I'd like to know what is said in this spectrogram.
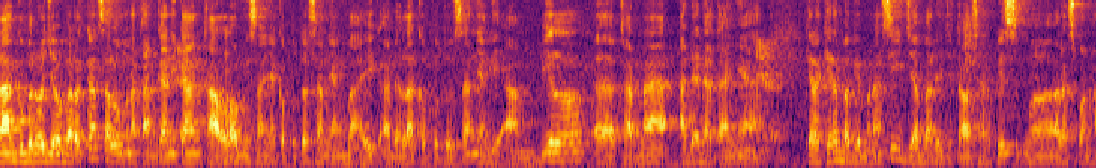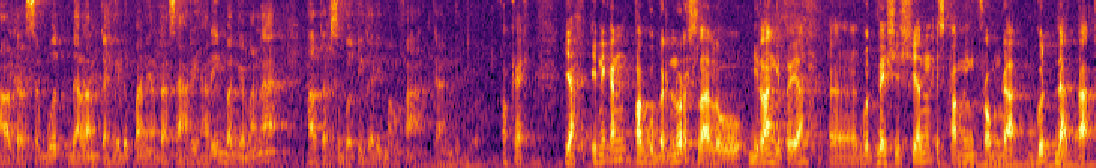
Nah, Gubernur Jawa Barat kan selalu menekankan nih Kang kalau misalnya keputusan yang baik adalah keputusan yang diambil eh, karena ada datanya. Kira-kira bagaimana sih Jabar Digital Service merespon hal tersebut dalam kehidupan nyata sehari-hari? Bagaimana hal tersebut juga dimanfaatkan gitu? Oke, ya ini kan Pak Gubernur selalu bilang gitu ya, eh, good decision is coming from da- good data.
